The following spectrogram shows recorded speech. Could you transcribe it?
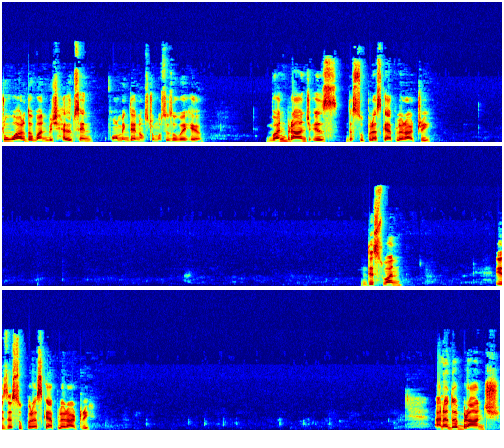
two are the one which helps in forming the anastomosis over here. One branch is the suprascapular artery. This one is the suprascapular artery Another branch,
